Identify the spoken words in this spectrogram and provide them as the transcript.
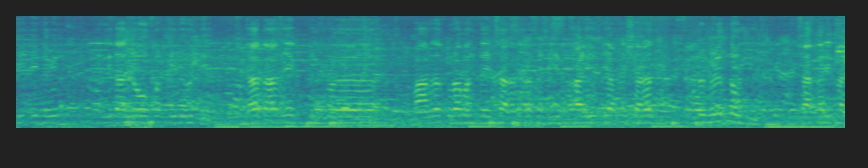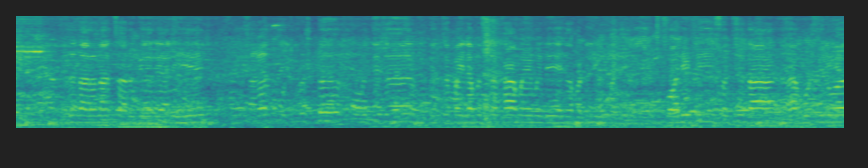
ही जी नवीन त्यांनी दालनं ओपन केली होती त्यात आज एक एक, तुरा म्हणता येईल सातारकरासाठी एक थाळी जी आपल्या शहरात कुठं मिळत नव्हती शाकाहारी थाळी त्याचं दालन आज चालू केलं आहे आणि हे सगळ्यात उत्कृष्ट त्याचं त्यांचं पहिल्यापासून काम आहे म्हणजे याच्या हॉटेलिंगमध्ये क्वालिटी स्वच्छता ह्या गोष्टींवर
